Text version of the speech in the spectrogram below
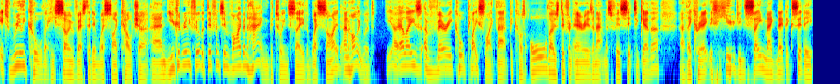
it's really cool that he's so invested in West Side culture, and you could really feel the difference in vibe and hang between, say, the West Side and Hollywood you know, LA's a very cool place like that because all those different areas and atmospheres sit together. Uh, they create this huge, insane magnetic city.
